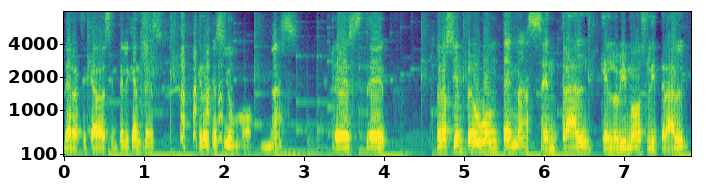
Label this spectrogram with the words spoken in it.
de refrigeradores inteligentes, creo que sí hubo más. Este, pero siempre hubo un tema central que lo vimos literal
